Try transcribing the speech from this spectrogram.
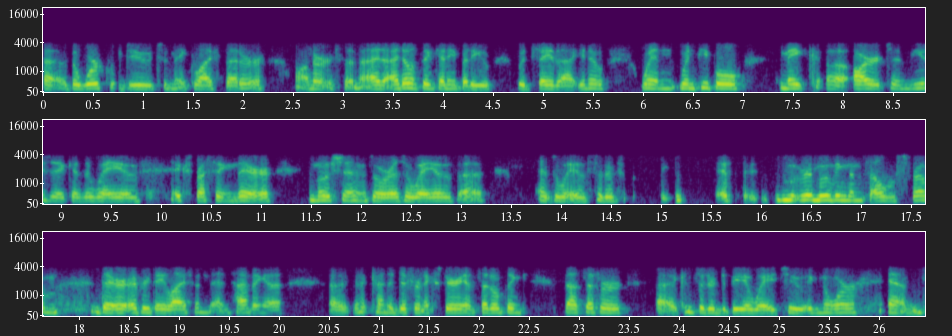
uh, the work we do to make life better on Earth. And I, I don't think anybody would say that. You know, when when people make uh, art and music as a way of expressing their emotions or as a way of uh, as a way of sort of removing themselves from their everyday life and, and having a, a, a kind of different experience. I don't think that's ever uh, considered to be a way to ignore and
